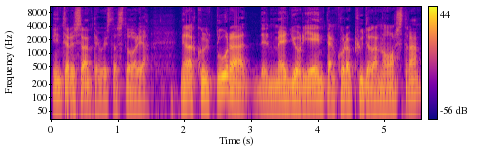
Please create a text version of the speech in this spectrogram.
Interessante questa storia. Nella cultura del Medio Oriente, ancora più della nostra,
